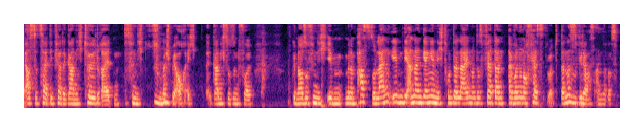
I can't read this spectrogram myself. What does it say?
erste Zeit die Pferde gar nicht tölt reiten. Das finde ich zum mhm. Beispiel auch echt gar nicht so sinnvoll. Genauso finde ich eben mit einem Pass, solange eben die anderen Gänge nicht drunter leiden und das Pferd dann einfach nur noch fest wird, dann ist es wieder was anderes.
